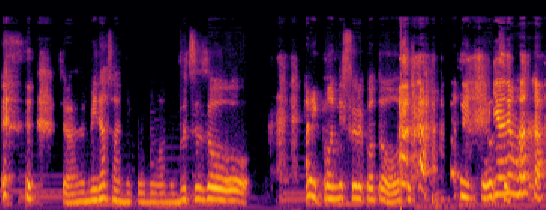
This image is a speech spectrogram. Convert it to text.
じゃあ、皆さんにこのあの仏像をアイコンにすることをいや、でもなんか、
